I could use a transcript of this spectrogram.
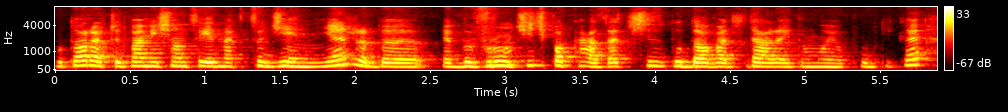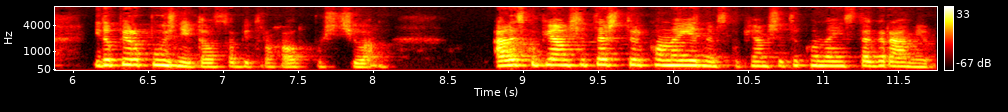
półtora czy dwa miesiące jednak codziennie, żeby jakby wrócić, pokazać się, zbudować dalej tą moją publikę i dopiero później to sobie trochę odpuściłam ale skupiłam się też tylko na jednym, skupiłam się tylko na Instagramie.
